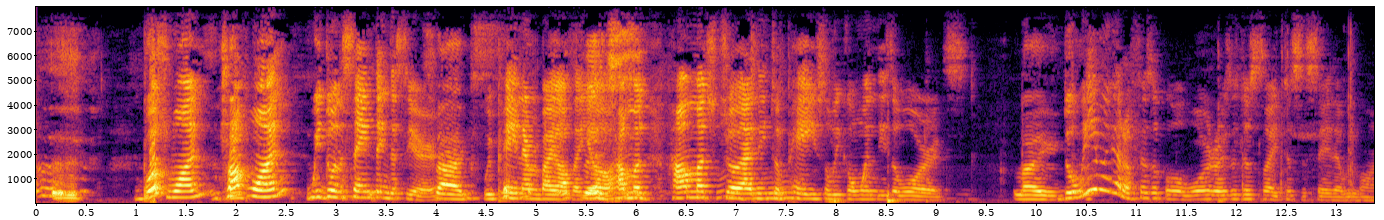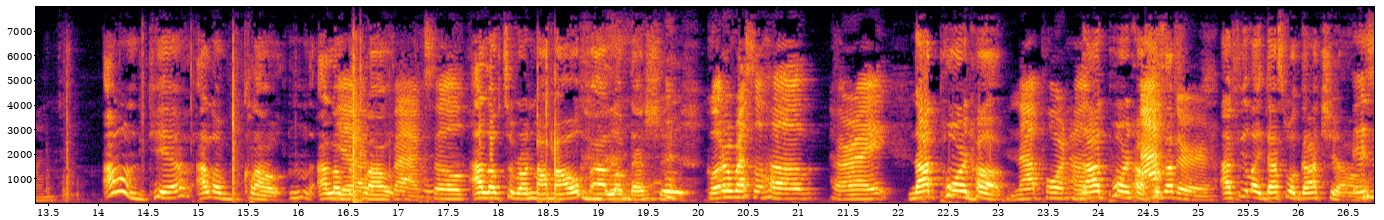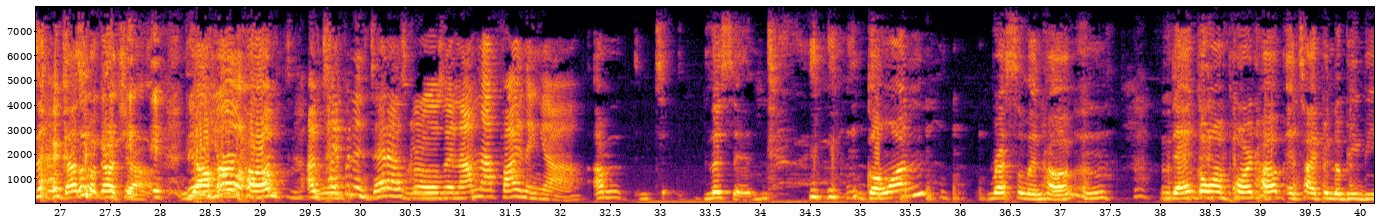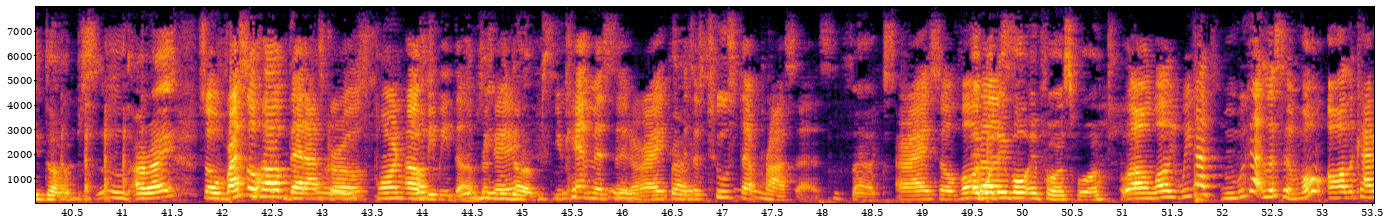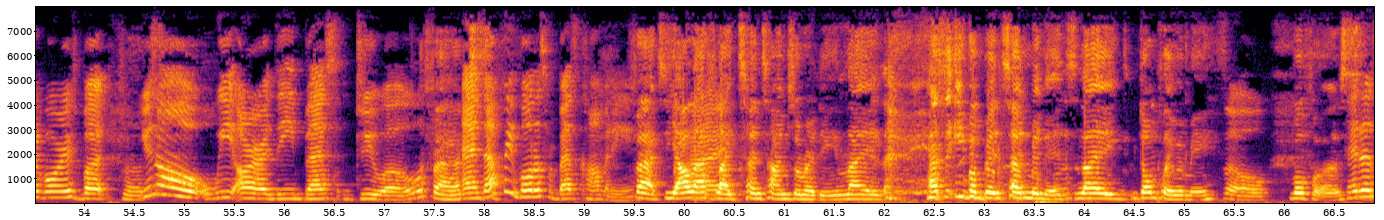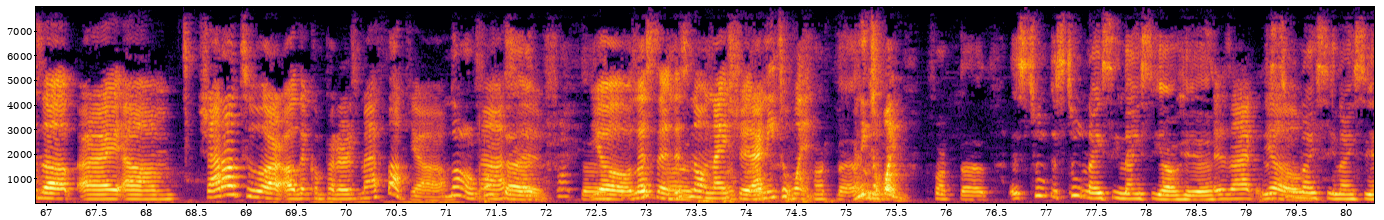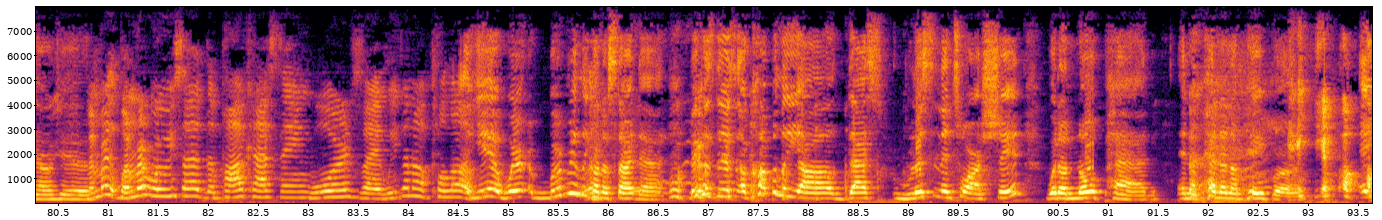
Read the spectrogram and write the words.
Bush won, Trump mm-hmm. won. We doing the same thing this year. Facts. We paying everybody off like, yo, how much how much do I need to pay you so we can win these awards? Like, Do we even get a physical award or is it just like just to say that we won? I don't care. I love clout. Mm, I love yeah, the clout. facts. So I love to run my mouth. I love that shit. go to Wrestle Hub, all right? Not Pornhub. Not Pornhub. Not Pornhub. 'cause I, after. I feel like that's what got y'all. Exactly. That's what got y'all. Y'all yo, heard Hub? I'm, I'm mm. typing in Deadass Girls and I'm not finding y'all. I'm t- listen. go on Wrestling Hub. Mm, then go on Pornhub and type in the BB dubs. Mm, all right. So WrestleHub, Deadass Girls, Pornhub, BB Dubs. BB Okay, dubs. you can't miss it. All right, Facts. it's a two-step process. Facts. All right, so vote And what us. they voting for us for? Well, well, we got we got. Listen, vote all the categories, but Facts. you know we are the best duo, Facts. and definitely vote us for best comedy. Facts. Y'all laughed Right. like ten times already. Like, has it even been ten minutes? Like, don't play with me. So Vote for us. hit us up. All right. Um, shout out to our other competitors, man. Fuck y'all. No, fuck Nah, that. Fuck that. Yo, Fuck listen, this that. is no nice Fuck shit. I need to win. Fuck that. I need to win. Fuck that. It's too. It's too nicey nicey out here. Exactly. It's Yo. too nicey nicey out here. Remember, remember when we said the podcasting wars? Like, we're gonna pull up. Uh, Yeah, we're we're really gonna start that because there's a couple of y'all that's listening to our shit with a notepad and a pen and a paper, and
